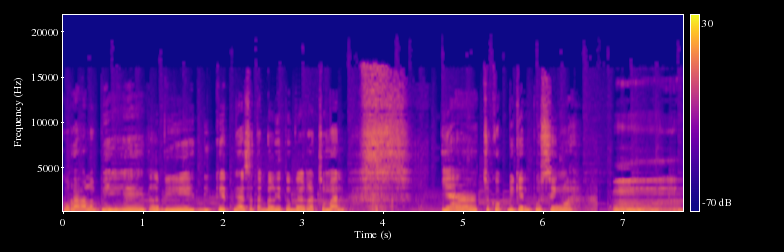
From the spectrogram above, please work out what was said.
kurang lebih lebih dikit nggak setebal itu banget. Cuman ya cukup bikin pusing lah. Hmm.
